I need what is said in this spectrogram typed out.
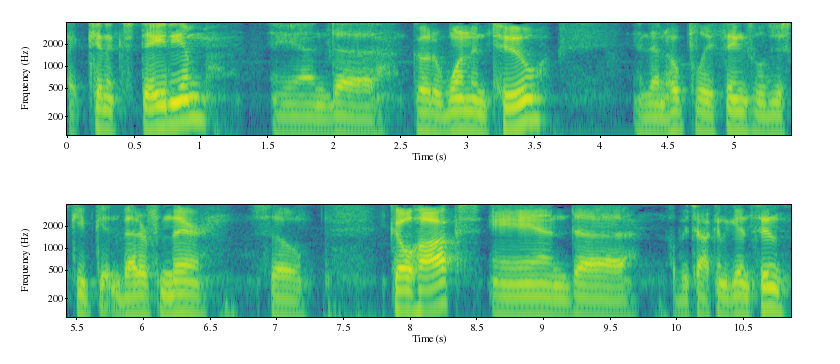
at Kinnick Stadium and uh, go to one and two, and then hopefully things will just keep getting better from there. So go Hawks, and uh, I'll be talking again soon.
